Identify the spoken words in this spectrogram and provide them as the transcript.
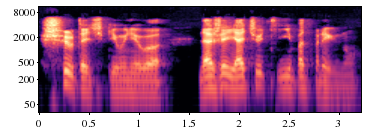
Шуточки у него, даже я чуть не подпрыгнул.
